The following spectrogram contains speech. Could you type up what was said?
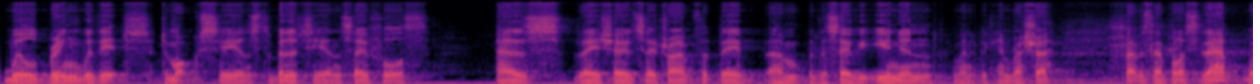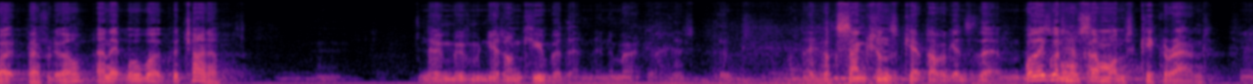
will bring with it democracy and stability and so forth, as they showed so triumphantly um, with the Soviet Union when it became Russia. That was their policy there, worked perfectly well, and it will work with China. No movement yet on Cuba, then, in America. The, the, the sanctions kept up against them. Well, they've got to have country. someone to kick around. Yeah.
